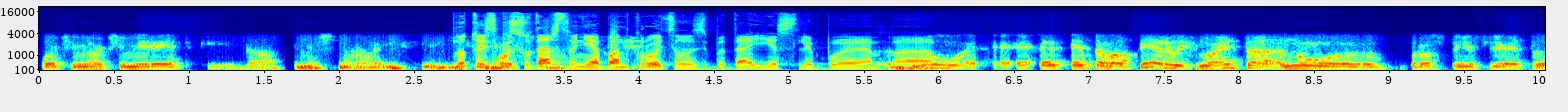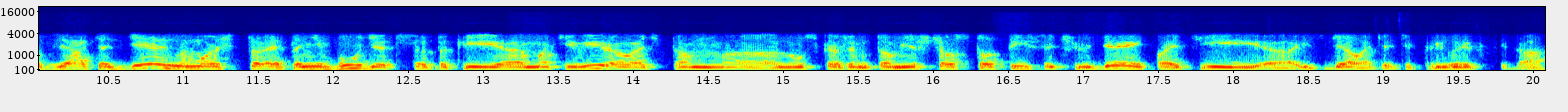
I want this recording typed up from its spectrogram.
очень-очень редкие, да, конечно. Их, ну, то есть государство не обанкротилось бы, да, если бы... А, ну, это, это во-первых, но это, ну, просто если это взять отдельно, может, это не будет все-таки мотивировать, там, ну, скажем, там еще 100 тысяч людей пойти и сделать эти прививки, да.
